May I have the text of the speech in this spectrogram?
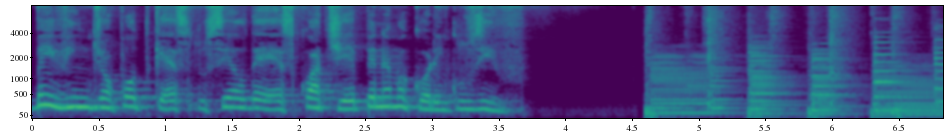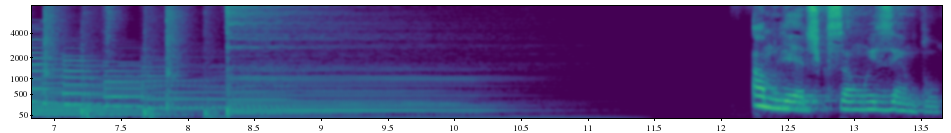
Bem-vindos ao podcast do CLDS 4G Penama Cor Inclusivo. Há mulheres que são um exemplo,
